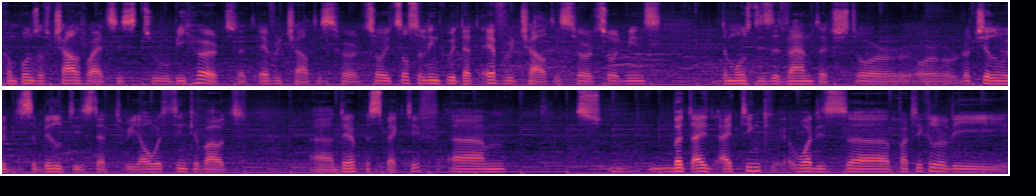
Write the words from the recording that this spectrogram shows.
components of child rights is to be heard, that every child is heard. So it's also linked with that every child is heard. So it means the most disadvantaged or, or the children with disabilities that we always think about uh, their perspective. Um, but I, I, think what is uh, particularly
